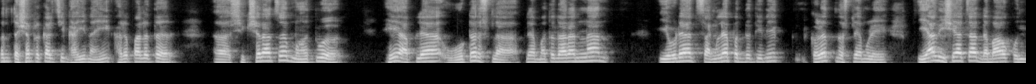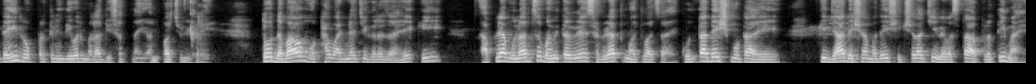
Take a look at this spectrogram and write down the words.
पण तशा प्रकारची घाई नाही. खरं पाहिलं तर शिक्षणाचं महत्त्व हे आपल्या वोटर्सला आपल्या मतदारांना एवढ्या चांगल्या पद्धतीने कळत नसल्यामुळे या विषयाचा दबाव कोणत्याही लोकप्रतिनिधीवर मला दिसत नाही अनफॉर्च्युनेटली तो दबाव मोठा वाढण्याची गरज आहे की आपल्या मुलांचं भवितव्य सगळ्यात महत्त्वाचं आहे. कोणता देश मोठा आहे? की ज्या देशामध्ये शिक्षणाची व्यवस्था अप्रतिम आहे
